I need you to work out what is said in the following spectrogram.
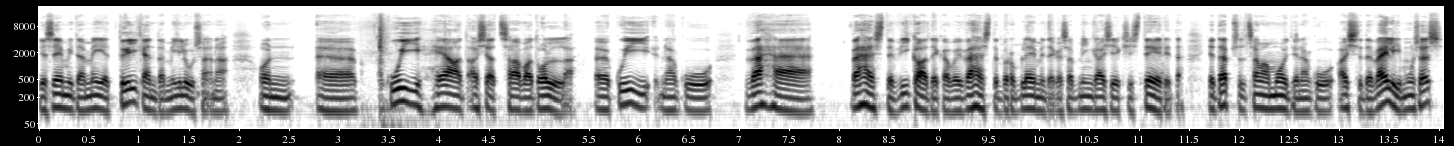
ja see, mida meie tõlgendame ilusana, on äh, kui head asjad saavad olla äh,, kui nagu vähe väheste vigadega või väheste probleemidega saab mingi asi eksisteerida. ja täpselt samamoodi nagu asjade välimuses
